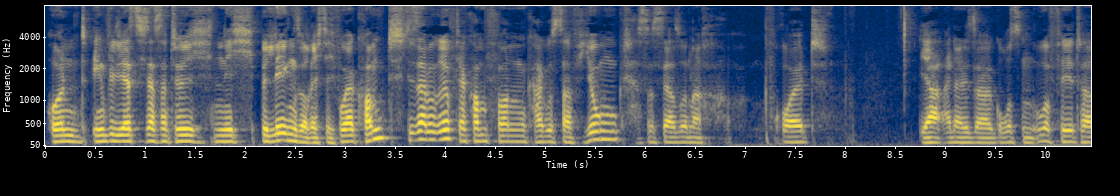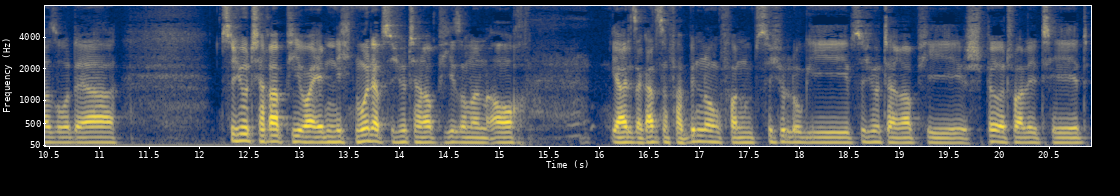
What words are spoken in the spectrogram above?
Und irgendwie lässt sich das natürlich nicht belegen so richtig. Woher kommt dieser Begriff? Der kommt von Carl Gustav Jung. Das ist ja so nach Freud ja, einer dieser großen Urväter, so der Psychotherapie, aber eben nicht nur der Psychotherapie, sondern auch ja, dieser ganzen Verbindung von Psychologie, Psychotherapie, Spiritualität.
